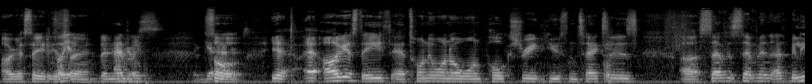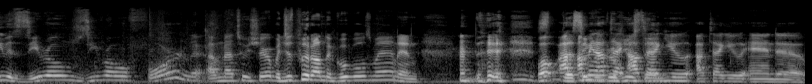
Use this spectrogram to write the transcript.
August 8th, yes, Oh, yeah. sir. The address. Get So, address. Yeah, at August 8th at 2101 Polk Street, Houston, Texas. Uh, 77, I believe it's 004. I'm not too sure, but just put it on the Googles, man. And Well, I, I mean, I'll tag, I'll tag you. I'll tag you, and uh,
